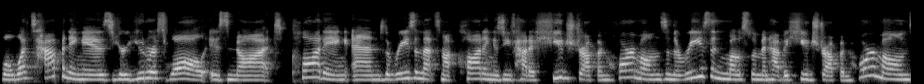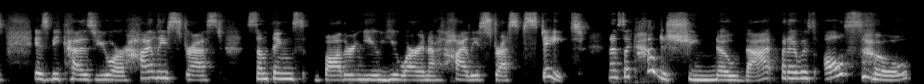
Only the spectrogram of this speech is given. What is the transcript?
Well, what's happening is your uterus wall is not clotting. And the reason that's not clotting is you've had a huge drop in hormones. And the reason most women have a huge drop in hormones is because you are highly stressed, something's bothering you, you are in a highly stressed state. And I was like, how does she know that? But I was also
